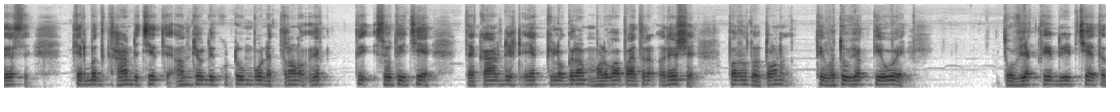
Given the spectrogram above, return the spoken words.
રહેશે. ત્યારબાદ ખાંડ છે. તે અંત્યોદય કુટુંબોને ત્રણ વ્યક્તિ સુધી છે. તે કાર્ડેટ એક કિલોગ્રામ મળવાપાત્ર રહેશે. પરંતુ ત્રણથી વધુ વ્યક્તિ હોય તો વ્યક્તિ દીઠ છે તે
